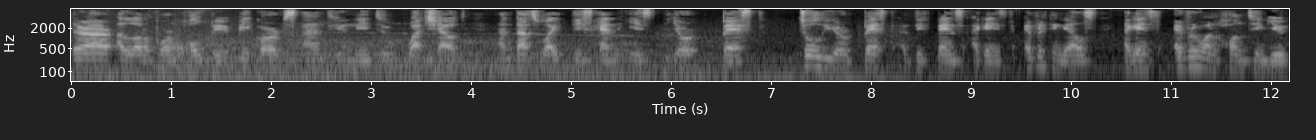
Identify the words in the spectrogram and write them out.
There are a lot of wormhole PvP corps and you need to watch out. And that's why D-scan is your best tool, your best defense against everything else, against everyone hunting you.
